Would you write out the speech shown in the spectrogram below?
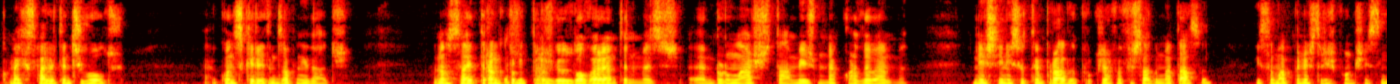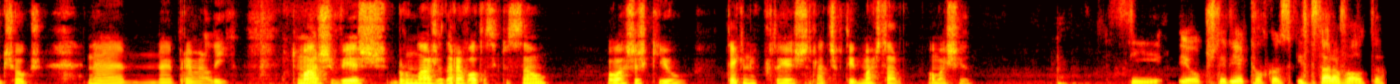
Como é que se falha tantos golos quando se cria tantas oportunidades? Não sei, terão que perguntar aos jogadores do Wolverhampton, mas a Bruno Lage está mesmo na corda bamba neste início de temporada porque já foi afastado de uma taça e soma apenas 3 pontos em 5 jogos na, na Premier League. Tomás, vês Bruno Lage a dar a volta à situação ou achas que o técnico português será despedido mais tarde ou mais cedo? Sim, eu gostaria que ele conseguisse dar a volta.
